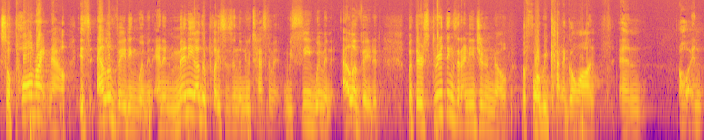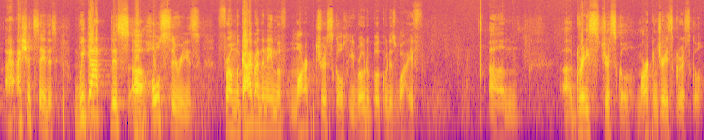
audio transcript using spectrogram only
So, Paul right now is elevating women, and in many other places in the New Testament, we see women elevated. But there's three things that I need you to know before we kind of go on. And, oh, and I, should say this. We got this uh, whole series from a guy by the name of Mark Driscoll. He wrote a book with his wife, um, uh, Grace Driscoll, Mark and Grace Driscoll.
